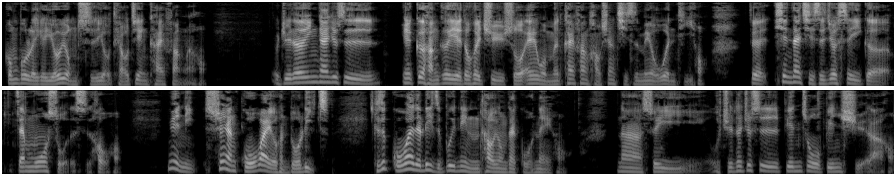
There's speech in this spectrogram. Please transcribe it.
公布了一个游泳池有条件开放了哈，我觉得应该就是因为各行各业都会去说，哎，我们开放好像其实没有问题哈，对，现在其实就是一个在摸索的时候哈，因为你虽然国外有很多例子，可是国外的例子不一定能套用在国内哈，那所以我觉得就是边做边学啦哈，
